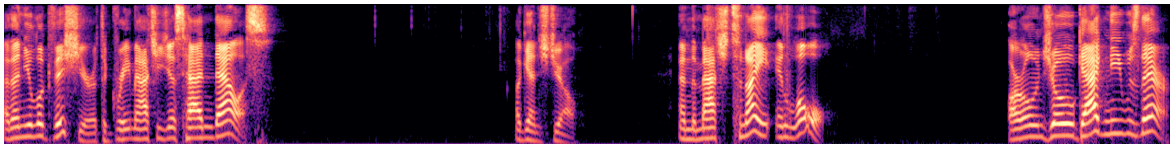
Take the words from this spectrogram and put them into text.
And then you look this year at the great match he just had in Dallas against Joe. And the match tonight in Lowell. Our own Joe Gagne was there.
